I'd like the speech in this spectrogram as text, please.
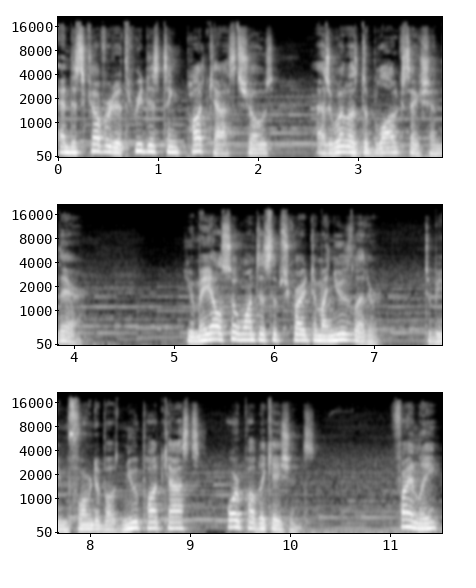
and discover the three distinct podcast shows as well as the blog section there. You may also want to subscribe to my newsletter to be informed about new podcasts or publications. Finally,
